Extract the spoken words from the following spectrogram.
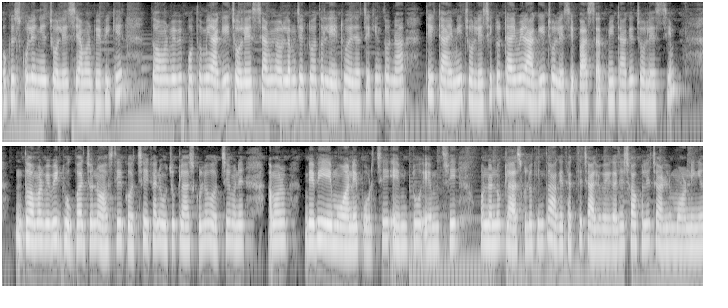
ওকে স্কুলে নিয়ে চলে এসেছি আমার বেবিকে তো আমার বেবি প্রথমে আগেই চলে এসেছে। আমি ভাবলাম যে একটু হয়তো লেট হয়ে যাচ্ছে, কিন্তু না, ঠিক টাইমেই চলে এসেছি। একটু টাইমের আগেই চলে এসেছি পাঁচ সাত মিনিট আগে চলে এসেছি। তো আমার বেবি ঢুকবার জন্য অস্থির করছে। এখানে উঁচু ক্লাসগুলো হচ্ছে মানে আমার বেবি এম ওয়ানে পড়ছে, এম টু, এম থ্রি অন্যান্য ক্লাসগুলো কিন্তু আগে থাকতে চালু হয়ে গেছে। সকালে চাল মর্নিংয়ে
